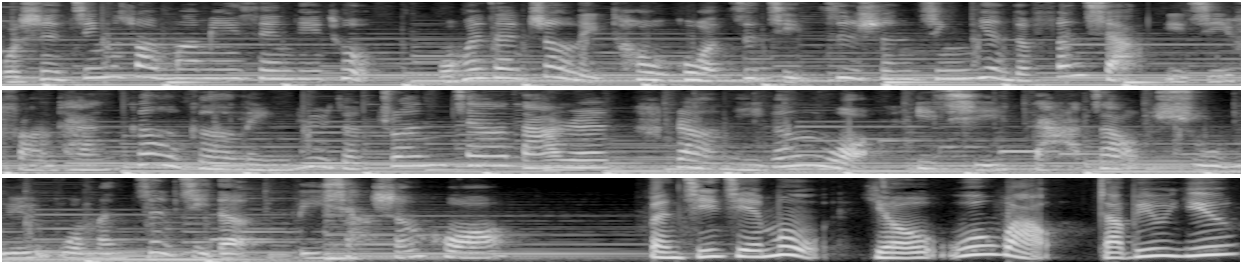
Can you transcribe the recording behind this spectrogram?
我是精算妈咪 Sandy Two，我会在这里透过自己自身经验的分享，以及访谈各个领域的专家达人，让你跟我一起打造属于我们自己的理想生活。本集节目由 Wow W U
